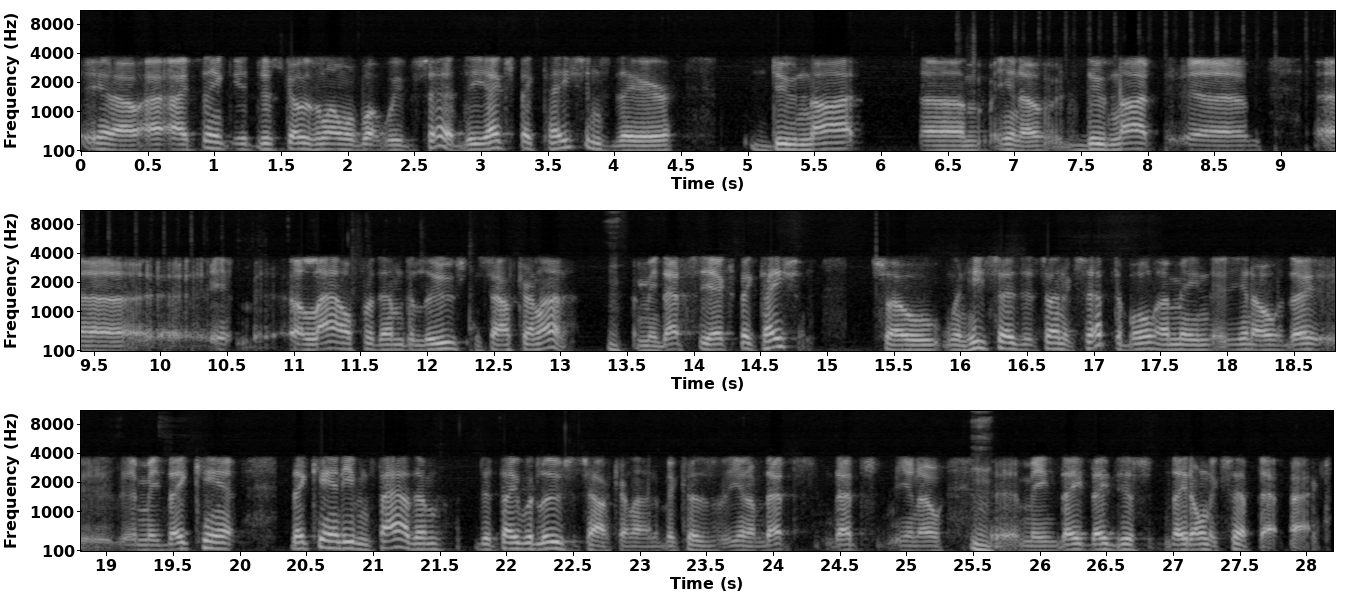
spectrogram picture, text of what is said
you know, I, I think it just goes along with what we've said. The expectations there do not, um, you know, do not uh, uh, allow for them to lose to South Carolina. I mean, that's the expectation. So when he says it's unacceptable, I mean, you know, they, I mean, they can't, they can't even fathom that they would lose to South Carolina because you know that's that's you know, mm. I mean, they they just they don't accept that fact.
